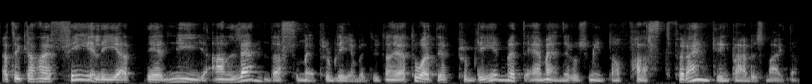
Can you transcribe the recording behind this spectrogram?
jag tycker han har fel i att det är nyanlända som är problemet. Utan jag tror att det problemet är människor som inte har fast förankring på arbetsmarknaden.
